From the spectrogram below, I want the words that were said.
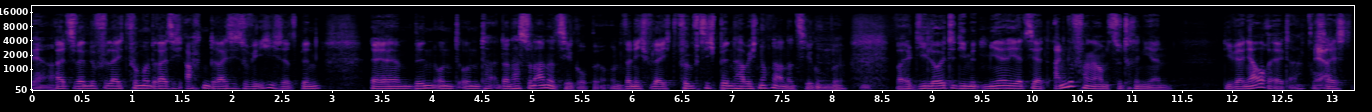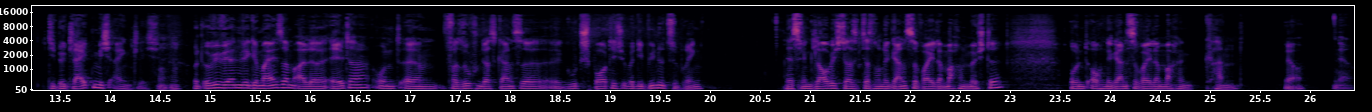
Ja. Als wenn du vielleicht 35, 38, so wie ich jetzt bin, äh, bin und, und dann hast du eine andere Zielgruppe. Und wenn ich vielleicht 50 bin, habe ich noch eine andere Zielgruppe. Mhm. Weil die Leute, die mit mir jetzt angefangen haben zu trainieren, die werden ja auch älter. Das ja. heißt, die begleiten mich eigentlich. Mhm. Und irgendwie werden wir gemeinsam alle älter und ähm, versuchen das Ganze äh, gut sportlich über die Bühne zu bringen. Deswegen glaube ich, dass ich das noch eine ganze Weile machen möchte und auch eine ganze Weile machen kann. Ja. Ja.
